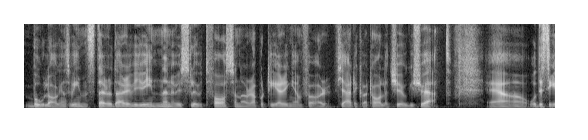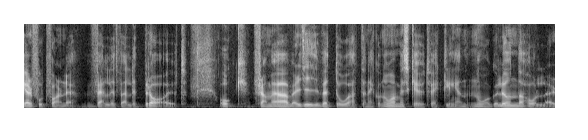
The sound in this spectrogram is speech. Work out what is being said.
bolagens vinster och där är vi ju inne nu i slutfasen av rapporteringen för fjärde kvartalet 2021. Eh, och det ser fortfarande väldigt, väldigt bra ut. Och framöver, givet då att den ekonomiska utvecklingen någorlunda håller,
